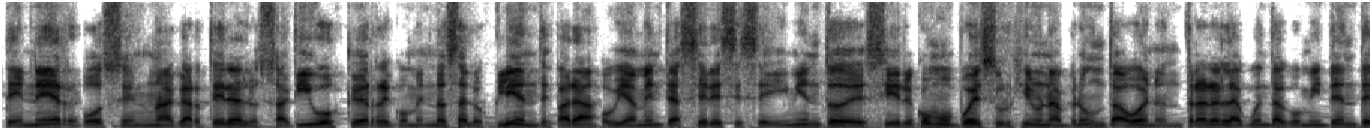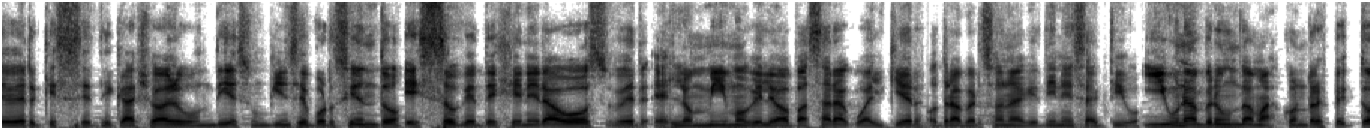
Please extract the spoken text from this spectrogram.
tener vos en una cartera los activos que recomendás a los clientes para obviamente hacer ese seguimiento de decir cómo puede surgir una pregunta, bueno, entrar a la cuenta comitente, ver que se te cayó algo un 10, un 15%, eso que te genera vos, ver es lo mismo que le va a pasar a cualquier otra persona que tiene ese activo. Y una pregunta más, con respecto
